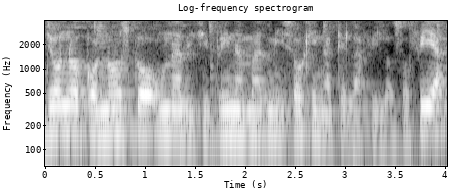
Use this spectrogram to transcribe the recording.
yo no conozco una disciplina más misógina que la filosofía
